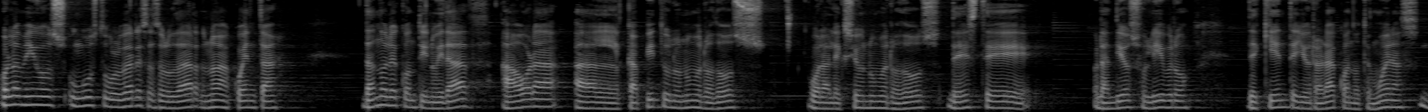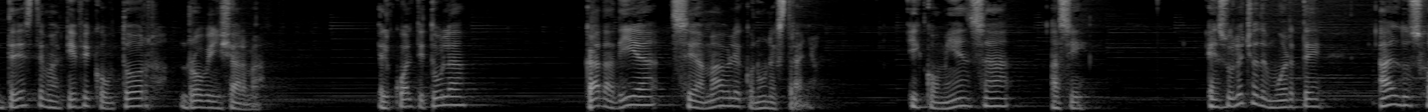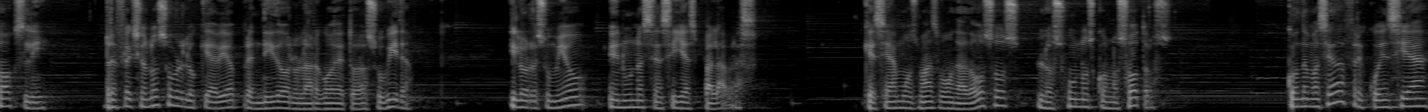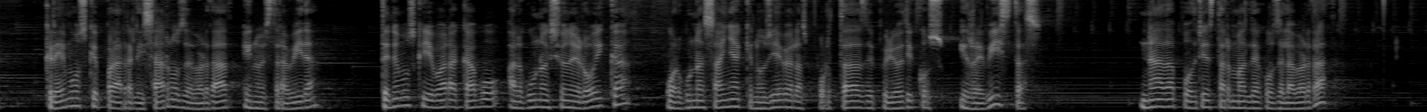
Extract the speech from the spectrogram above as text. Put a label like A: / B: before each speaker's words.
A: Hola amigos, un gusto volverles a saludar de nueva cuenta, dándole continuidad ahora al capítulo número 2 o la lección número 2 de este grandioso libro de quién te llorará cuando te mueras, de este magnífico autor Robin Sharma, el cual titula Cada día sea amable con un extraño. Y comienza así. En su lecho de muerte, Aldous Huxley reflexionó sobre lo que había aprendido a lo largo de toda su vida y lo resumió en unas sencillas palabras. Que seamos más bondadosos los unos con los otros. Con demasiada frecuencia creemos que para realizarnos de verdad en nuestra vida tenemos que llevar a cabo alguna acción heroica o alguna hazaña que nos lleve a las portadas de periódicos y revistas. Nada podría estar más lejos de la verdad.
